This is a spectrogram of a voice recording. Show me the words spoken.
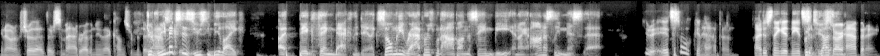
You know, and I'm sure that there's some ad revenue that comes from it. There Dude, has to remixes used to be like a big thing back in the day. Like so many rappers would hop on the same beat, and I honestly miss that. Dude, it still can happen. I just think it needs it to doesn't. start happening.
